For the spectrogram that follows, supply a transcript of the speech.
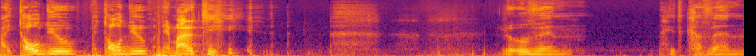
I told you, I told you, אני אמרתי. ראובן התכוון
